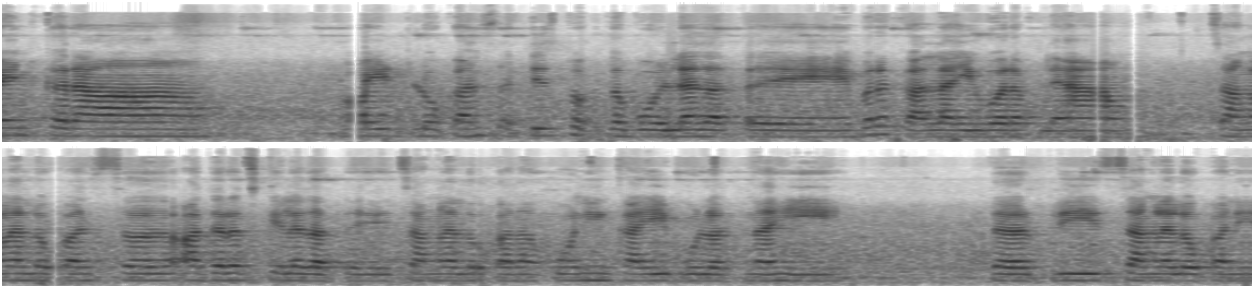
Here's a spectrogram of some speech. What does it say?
कमेंट करा. वाईट लोकांसाठीच फक्त बोलल्या जात आहे बरं का लाईव्हवर आपल्या चांगल्या लोकांचं आदरच केला जातं आहे चांगल्या लोकांना कोणी काही बोलत नाही. तर प्लीज चांगल्या लोकांनी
